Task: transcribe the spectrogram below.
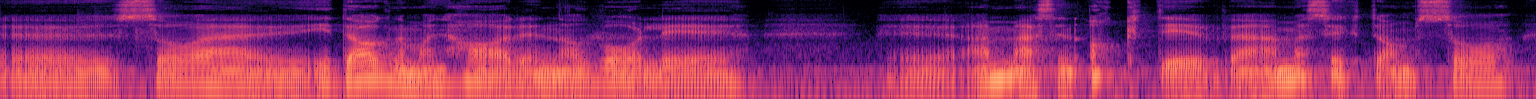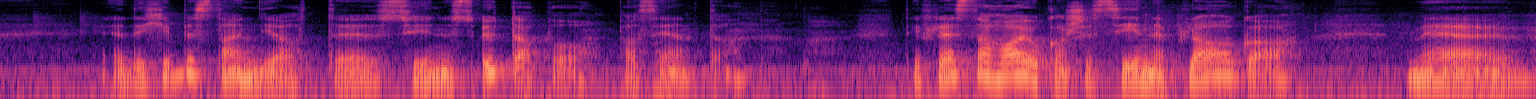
Eh, så eh, i dag når man har en alvorlig eh, MS, en aktiv MS-sykdom, så er det ikke bestandig at det synes utapå pasientene. De fleste har jo kanskje sine plager med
